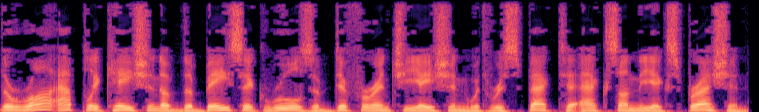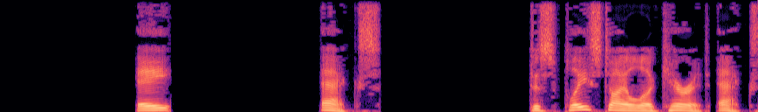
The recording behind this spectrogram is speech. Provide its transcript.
The raw application of the basic rules of differentiation with respect to x on the expression a x display style a caret x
